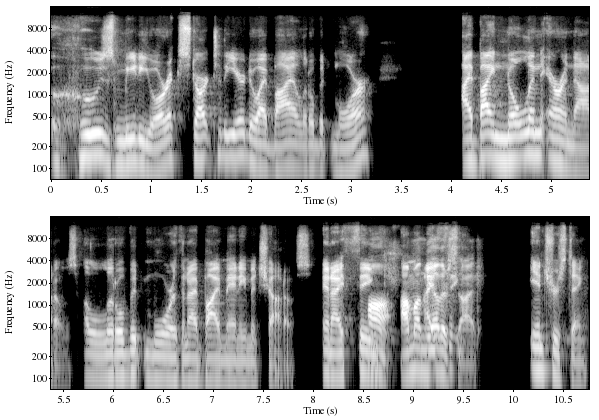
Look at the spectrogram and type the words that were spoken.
whose meteoric start to the year do I buy a little bit more? I buy Nolan Arenado's a little bit more than I buy Manny Machado's. And I think I'm on the I other think, side. Interesting.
